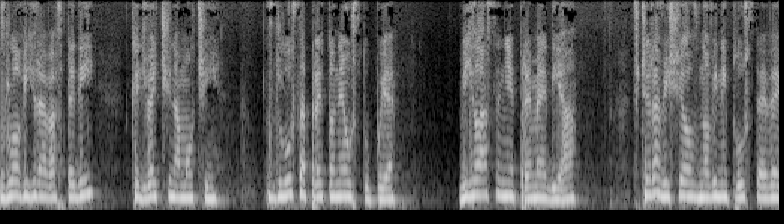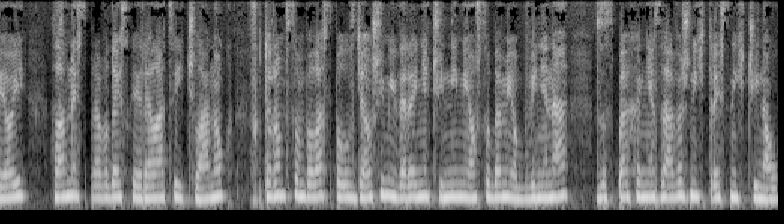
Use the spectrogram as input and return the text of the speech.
Zlo vyhráva vtedy, keď väčšina močí. Zlu sa preto neustupuje. Vyhlásenie pre médiá. Včera vyšiel v noviny Plus TV Joj hlavnej spravodajskej relácii článok, v ktorom som bola spolu s ďalšími verejne činnými osobami obvinená zo spáchania závažných trestných činov,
